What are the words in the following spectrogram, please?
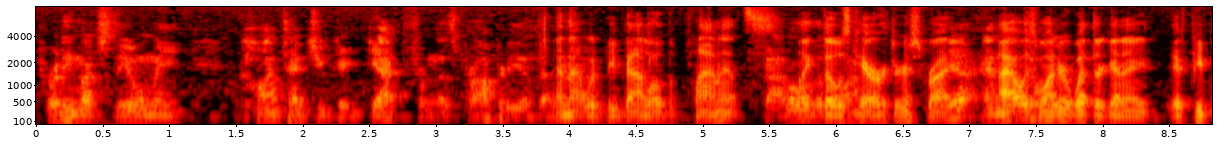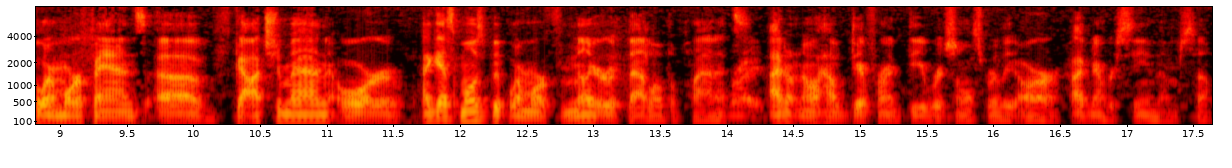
pretty much the only content you could get from this property of that. And that would be Battle of the Planets, Battle of like the those Planets. characters, right? Yeah, and I always wonder what they're gonna. If people are more fans of Gatchaman, or I guess most people are more familiar with Battle of the Planets. Right. I don't know how different the originals really are. I've never seen them, so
